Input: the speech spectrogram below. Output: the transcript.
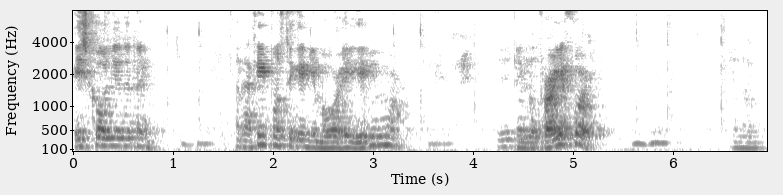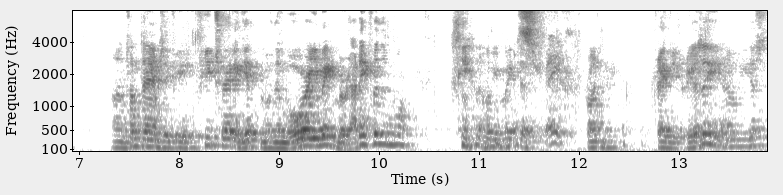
He's called you to do. And if He wants to give you more, He'll give you more. He'll Amen. prepare you for it. Mm-hmm. You know. And sometimes if you if you try to get the more, you might be ready for the more. you know, you might That's just right. run drive you crazy. You know, you just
